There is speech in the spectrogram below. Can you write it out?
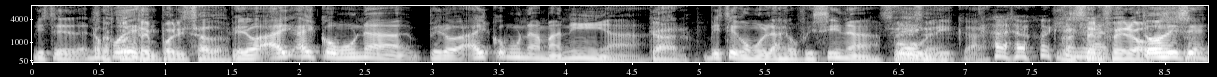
¿Viste? No Sos podés- contemporizador. pero hay, hay como una, pero hay como una manía. Claro. ¿Viste como las oficinas Sí, sí. públicas? A Genial. ser feroz. Todos dicen,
